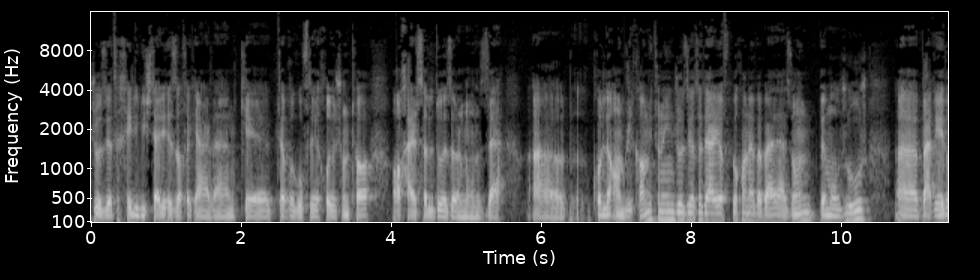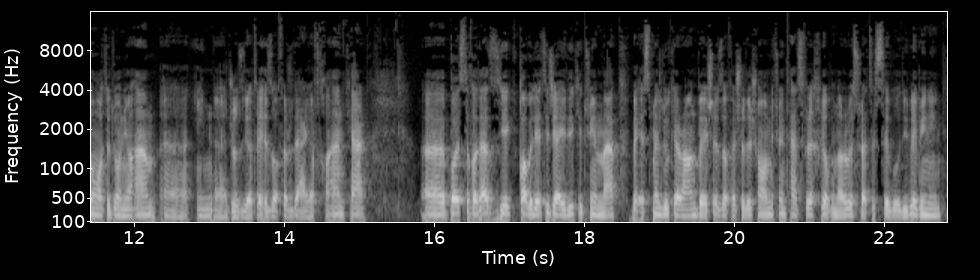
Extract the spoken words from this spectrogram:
جزئیات خیلی بیشتری اضافه کردن که طبق گفته خودشون تا آخر سال 2019 کل آمریکا می‌تونه این جزئیات رو دریافت بکنه و بعد از اون به مرور بقیه نقاط دنیا هم این جزئیات اضافه رو دریافت خواهند کرد. با استفاده از یک قابلیت جدیدی که توی Map به اسم Look Around بهش اضافه شده شما می‌تونید تصویر خیابونا رو به صورت سه‌بعدی ببینید.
